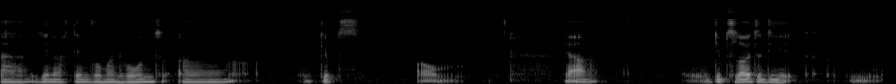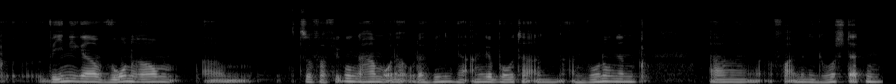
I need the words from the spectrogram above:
Äh, je nachdem, wo man wohnt, äh, gibt es ähm, ja, Leute, die weniger Wohnraum ähm, zur Verfügung haben oder, oder weniger Angebote an, an Wohnungen, äh, vor allem in den Großstädten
